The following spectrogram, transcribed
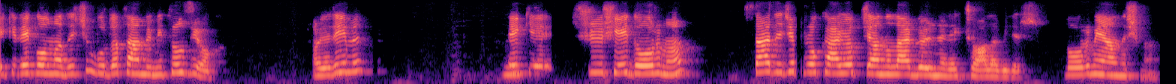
Çekirdek olmadığı için burada tam bir mitoz yok. Öyle değil mi? Peki şu şey doğru mu? Sadece prokaryot canlılar bölünerek çoğalabilir. Doğru mu yanlış mı?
